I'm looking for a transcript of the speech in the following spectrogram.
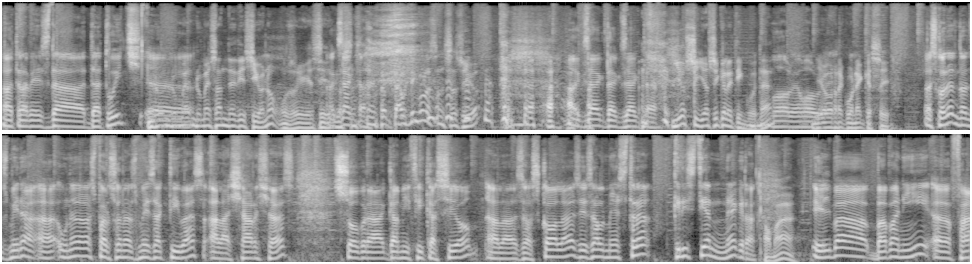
a través de, de Twitch. No, només, només en d'edició, no? O sigui, sí, Exacte. T'has tingut la sensació? Exacte, exacte. Jo sí, jo sí que l'he tingut, eh? Molt bé, molt jo bé. reconec que sí. Escolta'm, doncs mira, eh, una de les persones més actives a les xarxes sobre gamificació a les escoles és el mestre Cristian Negre. Home. Ell va, va venir eh, fa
